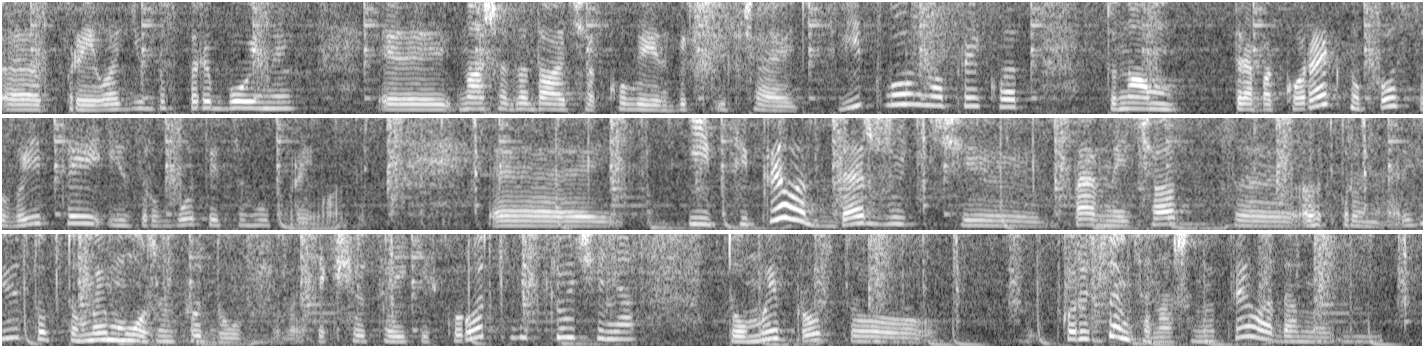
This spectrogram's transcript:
е, приладів безперебойних. Е, Наша задача, коли виключають світло, наприклад, то нам треба коректно просто вийти із роботи цього приладу. І ці прилади держать певний час електроенергію, тобто ми можемо продовжувати. Якщо це якісь короткі відключення, то ми просто користуємося нашими приладами і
